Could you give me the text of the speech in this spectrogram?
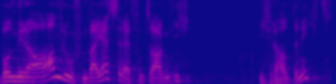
Wollen wir anrufen bei SRF und sagen, ich, ich erhalte nichts?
